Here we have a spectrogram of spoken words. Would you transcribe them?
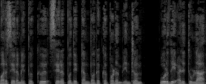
மறுசீரமைப்புக்கு சிறப்பு திட்டம் வகுக்கப்படும் என்றும் உறுதி அளித்துள்ளார்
